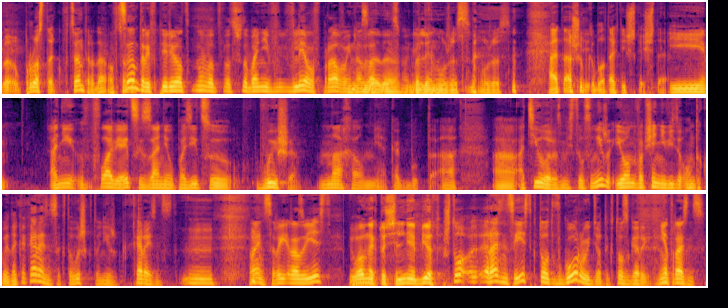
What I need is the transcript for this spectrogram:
э, просто в центр, да? в центр и вперед, ну вот, вот чтобы они влево, вправо и Никуда, назад да. не смогли. Блин, ужас, ужас. А это ошибка была тактическая, считаю. И они, Флавий Аэций занял позицию выше, на холме, как будто, а, а Атила разместился ниже, и он вообще не видел, он такой, да какая разница, кто выше, кто ниже, какая разница? М. Разница ра- разве есть? Главное, кто сильнее бьет. Что, э, разница есть, кто в гору идет и кто с горы? Нет разницы.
